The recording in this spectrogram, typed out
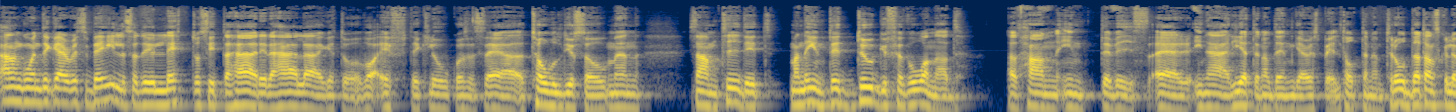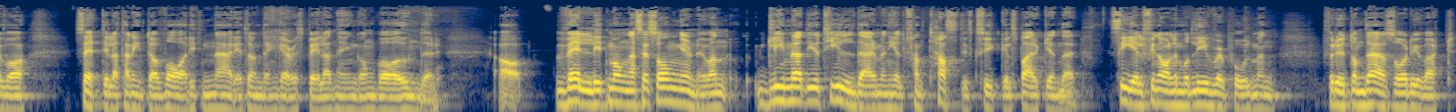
Angående Gareth Bale så det är ju lätt att sitta här i det här läget och vara efterklok och så säga told you so. Men samtidigt, man är ju inte ett dugg förvånad att han inte vis är i närheten av den Gareth Bale Tottenham trodde att han skulle vara. Sett till att han inte har varit i närheten av den Gareth Bale han en gång var under. Ja, väldigt många säsonger nu. Han glimrade ju till där med en helt fantastisk cykelspark där. CL-finalen mot Liverpool, men förutom det så har det ju varit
